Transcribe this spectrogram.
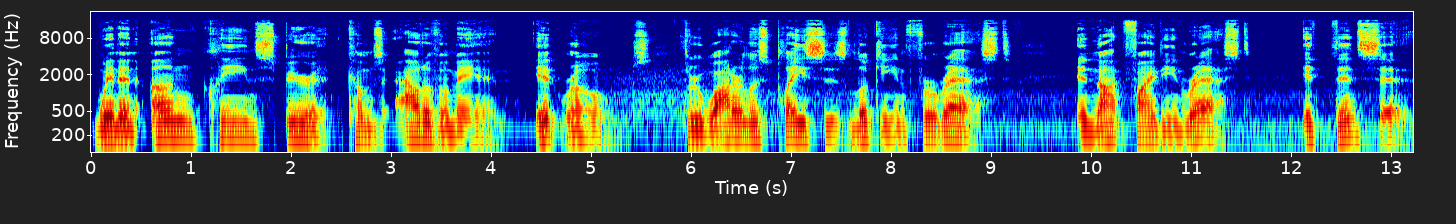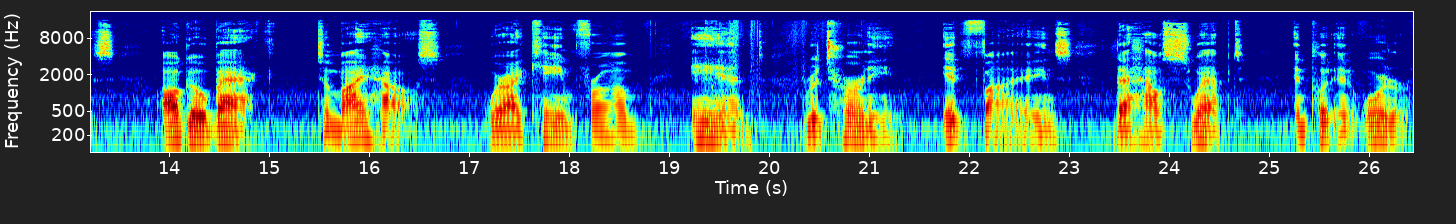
When an unclean spirit comes out of a man, it roams through waterless places looking for rest. And not finding rest, it then says, I'll go back to my house where I came from, and returning, it finds the house swept and put in order.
